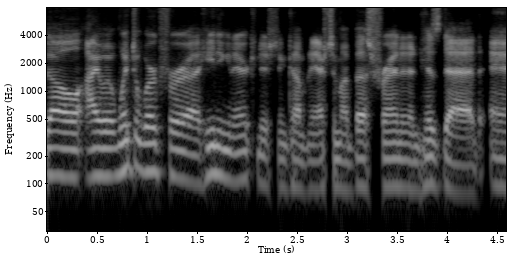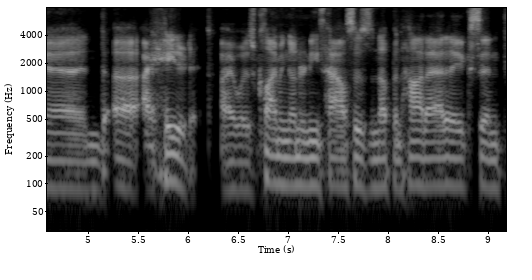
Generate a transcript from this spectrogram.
so I went to work for a heating and air conditioning company, actually my best friend and his dad, and uh, I hated it. I was climbing underneath houses and up in hot attics, and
